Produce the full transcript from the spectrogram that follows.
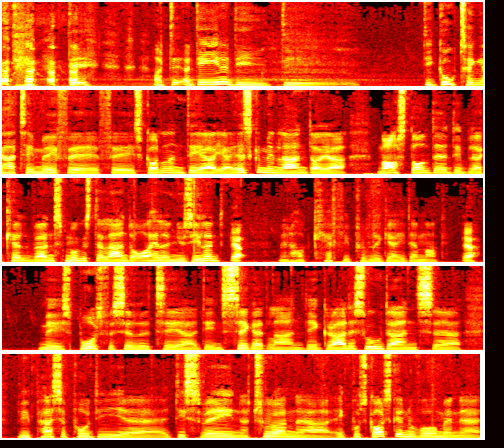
det, det, og, det, og det er en af de, de, de gode ting, jeg har taget med for, for Skotland, det er, at jeg elsker min land, og jeg er meget stolt af, at det bliver kaldt verdens smukkeste land over hele New Zealand. Ja. Men hold kæft, vi er privilegeret i Danmark Ja. med sportsfaciliteter, det er en sikkert land, det er gratis uddannelse, vi passer på de, øh, de svage i naturen, er ikke på skotske niveau, men øh,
